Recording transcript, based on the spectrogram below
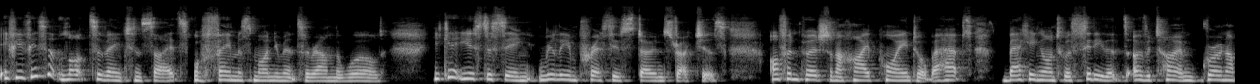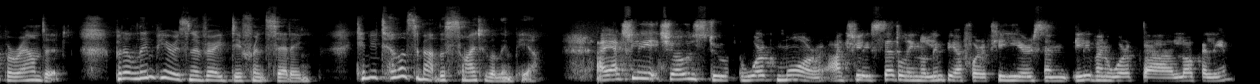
If you visit lots of ancient sites or famous monuments around the world, you get used to seeing really impressive stone structures, often perched on a high point or perhaps backing onto a city that's over time grown up around it. But Olympia is in a very different setting. Can you tell us about the site of Olympia? I actually chose to work more, actually settle in Olympia for a few years and live and work uh, locally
